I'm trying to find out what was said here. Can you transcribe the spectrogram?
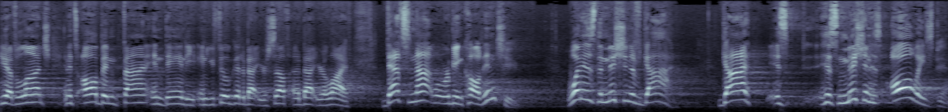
you have lunch, and it's all been fine and dandy, and you feel good about yourself and about your life. That's not what we're being called into. What is the mission of God? God is, his mission has always been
